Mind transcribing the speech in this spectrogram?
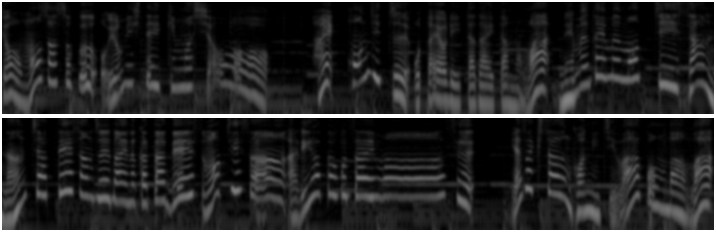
今日も早速お読みしていきましょう。はい。本日お便りいただいたのはねむねむもっちーさんなんちゃって30代の方です。もっちーさんありがとうございます。矢崎さんこんにちは。こんばんは。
